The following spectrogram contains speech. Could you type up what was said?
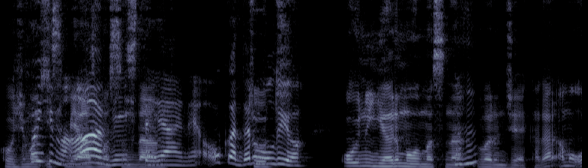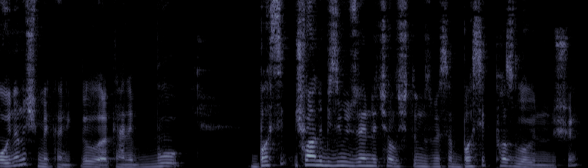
Kojima, ismi Kojima abi yazmasından işte yani o kadar tut. oluyor. oyunun yarım olmasına Hı hı. varıncaya kadar ama oynanış mekanikli olarak yani bu basit şu anda bizim üzerinde çalıştığımız mesela basit puzzle oyununu düşün.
